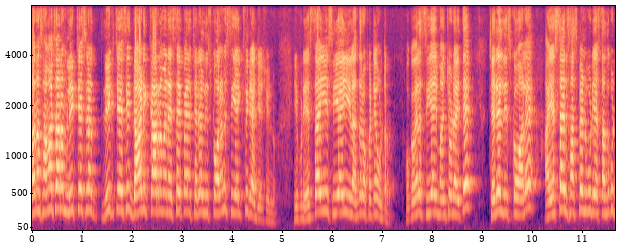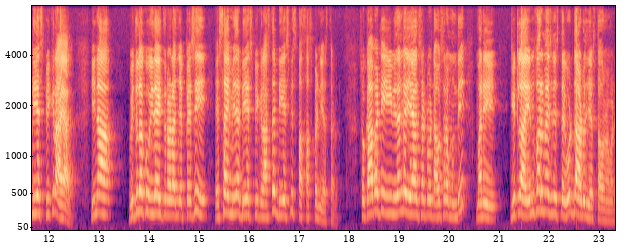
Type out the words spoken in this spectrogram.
తన సమాచారం లీక్ చేసిన లీక్ చేసి దాడికి కారణమైన ఎస్ఐ పైన చర్యలు తీసుకోవాలని సిఐకి ఫిర్యాదు చేసిండు. ఇప్పుడు ఎస్ఐ సిఐ వీళ్ళందరూ ఒకటే ఉంటారు. ఒకవేళ సిఐ మంచోడు అయితే చర్యలు తీసుకోవాలి. ఆ ఎస్ఐని సస్పెండ్ కూడా చేసేందుకు డిఎస్పీకి రాయాలి. ఈయన విధులకు ఇదవుతున్నాడు అని చెప్పేసి ఎస్ఐ మీద డిఎస్పీకి రాస్తే డిఎస్పీ సస్పెండ్ చేస్తాడు. సో కాబట్టి ఈ విధంగా చేయాల్సినటువంటి అవసరం ఉంది. మరి గిట్లా ఇన్ఫర్మేషన్ ఇస్తే కూడా దాడులు చేస్తా అనమాట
